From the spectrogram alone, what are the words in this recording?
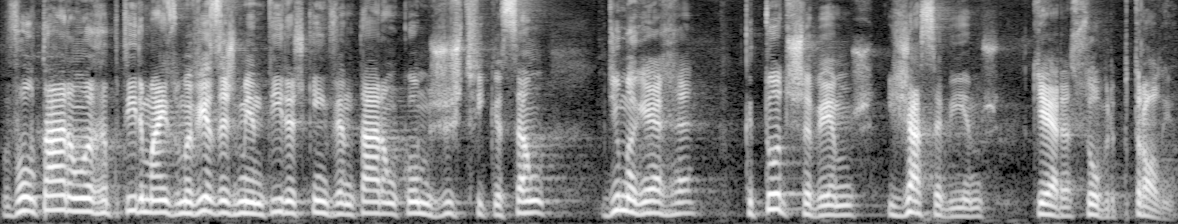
voltaram a repetir mais uma vez as mentiras que inventaram como justificação de uma guerra que todos sabemos e já sabíamos que era sobre petróleo.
